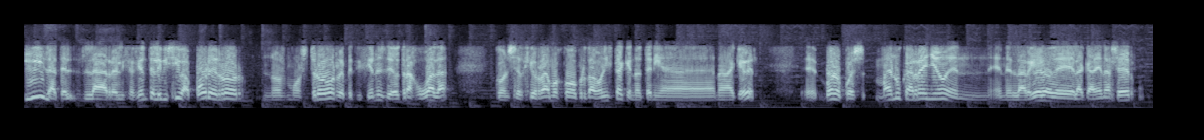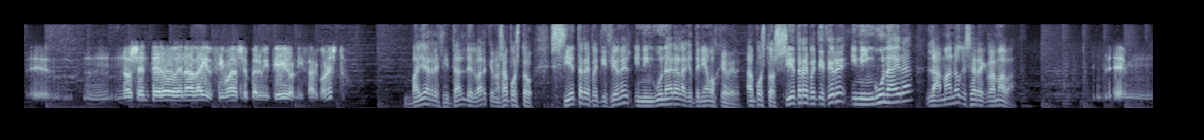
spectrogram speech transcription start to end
y la, tel- la realización televisiva, por error, nos mostró repeticiones de otra jugada con Sergio Ramos como protagonista que no tenía nada que ver. Eh, bueno, pues Manu Carreño en, en el larguero de la cadena SER eh, no se enteró de nada y encima se permitía ironizar con esto. Vaya recital del bar que nos ha puesto siete repeticiones y ninguna era la que teníamos que ver. Han puesto siete repeticiones y ninguna era la mano que se reclamaba. Eh,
